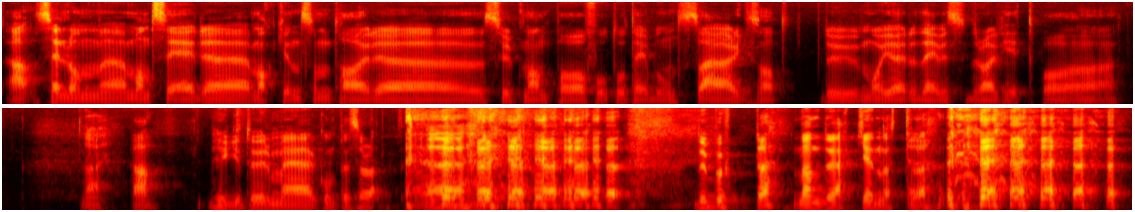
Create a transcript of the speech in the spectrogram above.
ja, Selv om man ser uh, Makken som tar uh, Supermann på fototablen, så er det ikke sånn at du må gjøre det hvis du drar hit på Nei. ja, hyggetur med kompiser, da. du burde, men du er ikke nødt til det.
